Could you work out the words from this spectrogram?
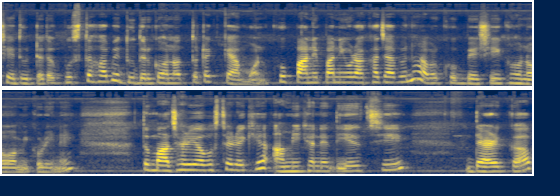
সেই দুধটা তো বুঝতে হবে দুধের ঘনত্বটা কেমন। খুব পানি পানিও রাখা যাবে না, আবার খুব বেশি ঘনও আমি করি নাই তো মাঝারি অবস্থায় রেখে আমি এখানে দিয়েছি দেড় কাপ,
